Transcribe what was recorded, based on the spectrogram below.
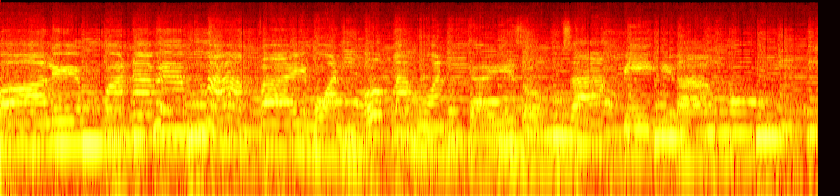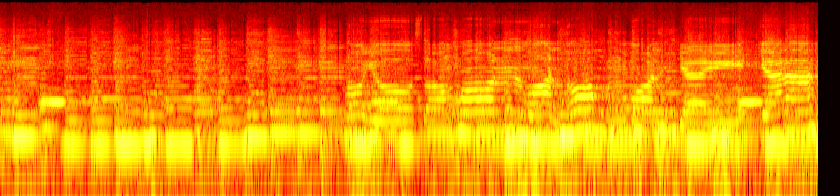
บ่เลมเหมือนน้าเพมหักไปมวนอกละมวนใจสมสักปีลำเราอยู่สองคนมวนอกมวนใจจะร่าง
